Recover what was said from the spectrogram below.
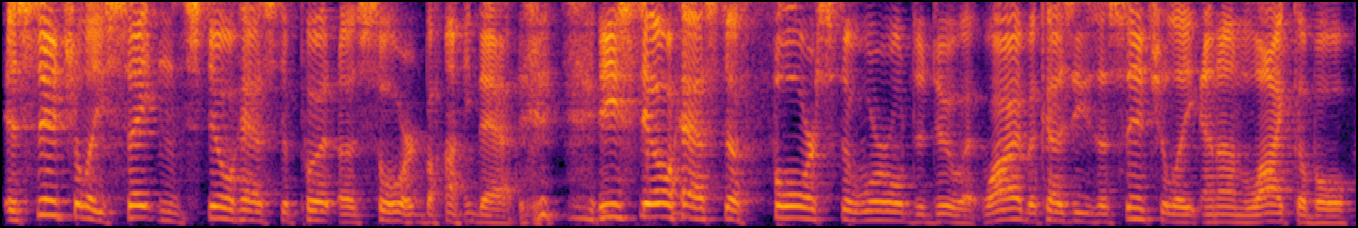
essentially Satan still has to put a sword behind that. he still has to force the world to do it. Why? Because he's essentially an unlikable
